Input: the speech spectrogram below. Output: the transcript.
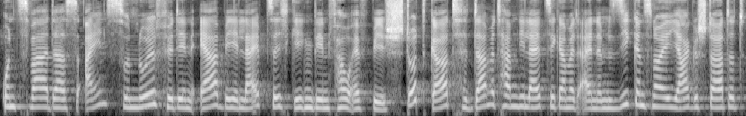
Und zwar das 1 zu 0 für den RB Leipzig gegen den VfB Stuttgart. Damit haben die Leipziger mit einem Sieg ins neue Jahr gestartet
